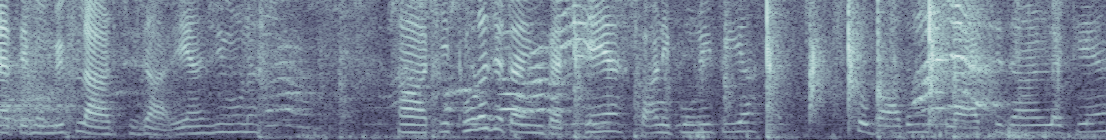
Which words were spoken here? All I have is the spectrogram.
ਮੈਂ ਤੇ ਮੰਮੀ ਪਲਾਟ 'ਚ ਜਾ ਰਹੇ ਹਾਂ ਜੀ ਹੁਣ। ਆ ਕੇ ਥੋੜਾ ਜਿਹਾ ਟਾਈਮ ਬੈਠੇ ਆ ਪਾਣੀ ਪੂਣੀ ਪੀਆ। ਉਸ ਤੋਂ ਬਾਅਦ ਹੁਣ ਪਲਾਟ 'ਚ ਜਾਣ ਲੱਗੇ ਆ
